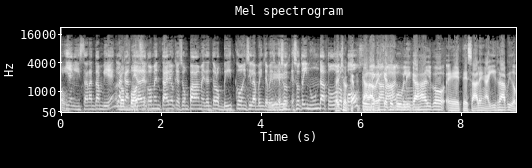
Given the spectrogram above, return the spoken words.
los y, y en Instagram también, la Los cantidad bots. de comentarios que son para meterte los bitcoins y las 20 veces. Eso, eso te inunda todos De hecho, los posts. cada vez que tú publicas algo, eh, te salen ahí rápido.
